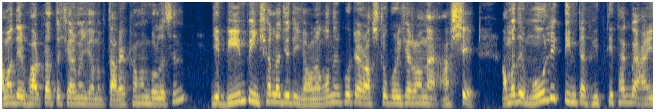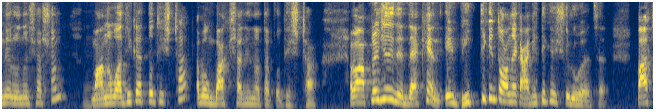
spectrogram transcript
আমাদের ভারপ্রাপ্ত চেয়ারম্যান জনাব তারেক রহমান বলেছেন যে বিএনপি ইনশাল্লাহ যদি জনগণের ভোটে রাষ্ট্র পরিচালনায় আসে আমাদের মৌলিক তিনটা ভিত্তি থাকবে আইনের অনুশাসন মানবাধিকার প্রতিষ্ঠা এবং বাক স্বাধীনতা প্রতিষ্ঠা। এবং আপনি যদি দেখেন এর ভিত্তি কিন্তু অনেক আগে থেকে শুরু হয়েছে। পাঁচ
